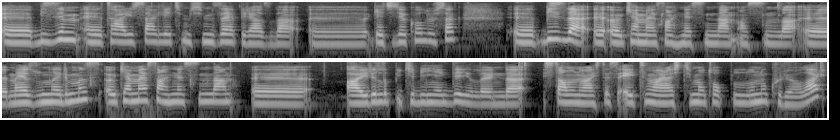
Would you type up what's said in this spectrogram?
Ee, bizim e, tarihsel geçmişimize biraz da e, geçecek olursak e, biz de e, ÖKM sahnesinden aslında mezunlarımız ÖKM sahnesinden ayrılıp 2007 yıllarında İstanbul Üniversitesi Eğitim ve Araştırma Topluluğunu kuruyorlar.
